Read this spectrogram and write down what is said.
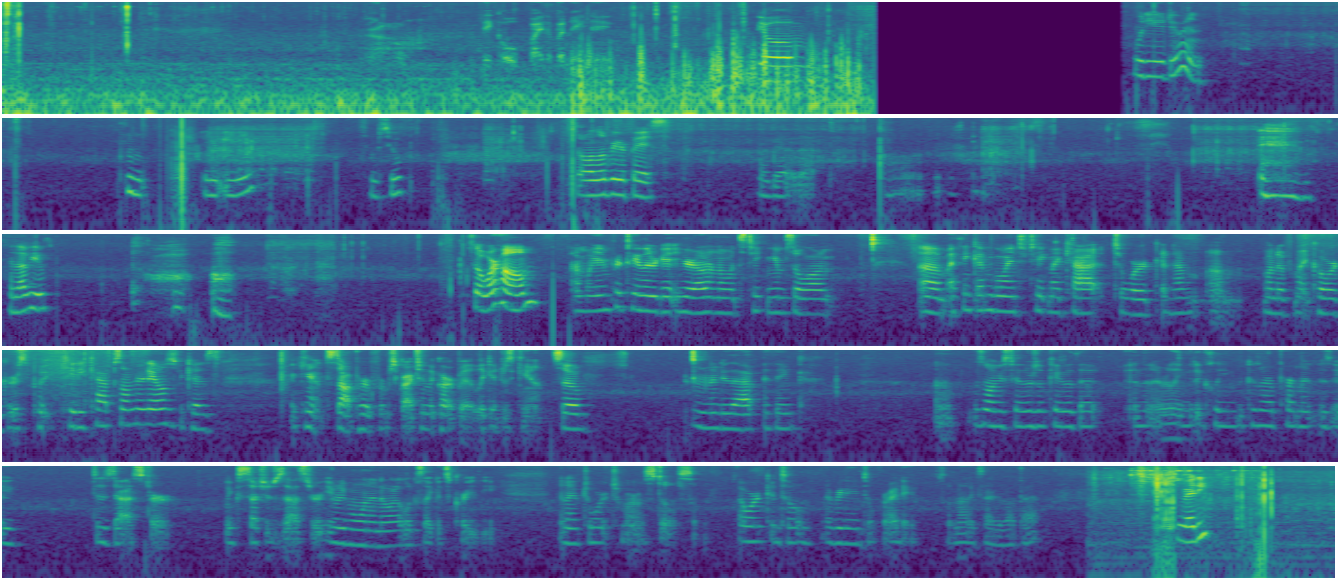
Um, big old bite of banana. Yum. What are you doing? are you eating some soup? It's all over your face. Look at that. I love you. Oh. So we're home. I'm waiting for Taylor to get here. I don't know what's taking him so long. Um, I think I'm going to take my cat to work and have um, one of my coworkers put kitty caps on her nails because I can't stop her from scratching the carpet. Like, I just can't. So, I'm going to do that, I think. Uh, as long as Taylor's okay with it. And then I really need to clean because our apartment is a disaster like such a disaster. You don't even want to know what it looks like. It's crazy. And I have to work tomorrow still, so I work until every day until Friday. So I'm not excited about that. You ready?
